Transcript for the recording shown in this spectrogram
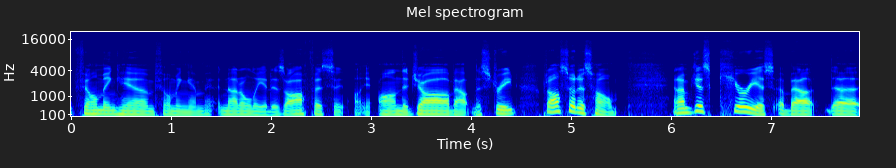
filming him, filming him not only at his office, uh, on the job, out in the street, but also at his home. And I'm just curious about uh,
